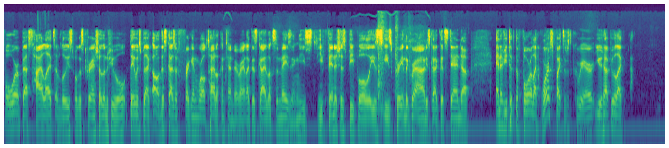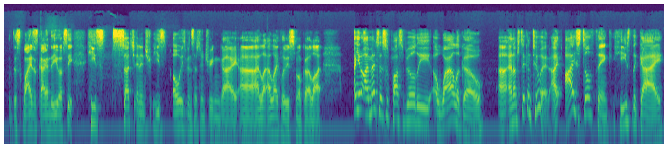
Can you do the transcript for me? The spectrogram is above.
four best highlights of Louis Smolka's career and showed them to people, they would be like, "Oh, this guy's a friggin' world title contender, right? Like this guy looks amazing. He's he finishes people. He's he's great in the ground. He's got good stand up." And if you took the four like worst fights of his career, you'd have people like, "This why is this guy in the UFC?" He's such an int- he's always been such an intriguing guy. Uh, I, li- I like Louis Smolka a lot. You know, I mentioned this as a possibility a while ago, uh, and I'm sticking to it. I I still think he's the guy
